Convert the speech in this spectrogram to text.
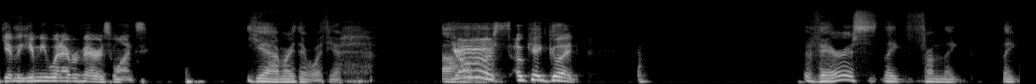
Give give me whatever Varys wants. Yeah, I'm right there with you. Um, yes. Okay. Good. Varys, like from like like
